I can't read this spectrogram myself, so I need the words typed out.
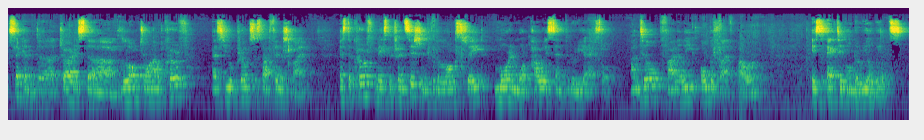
Second uh, chart is the um, long drawn out curve as you approach the start finish line. As the curve makes the transition to the long straight, more and more power is sent to the rear axle until finally all the drive power is acting on the real wheels.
